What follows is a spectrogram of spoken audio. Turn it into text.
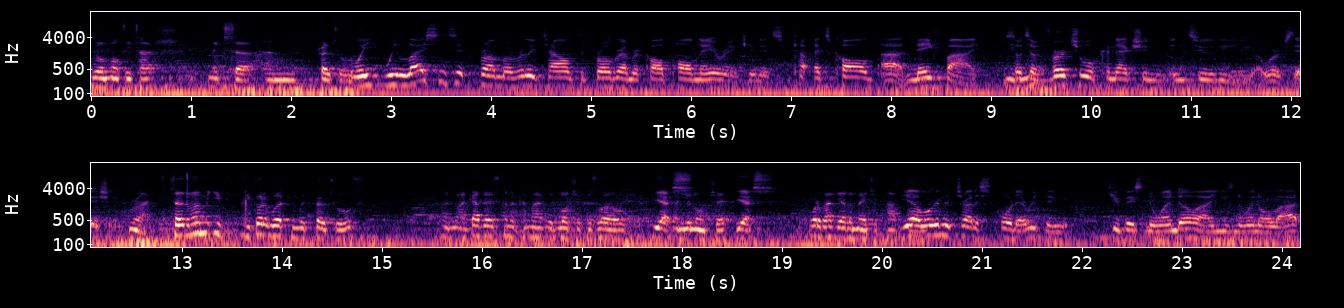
your multi-touch mixer and Pro Tools? We, we license it from a really talented programmer called Paul Neyrinck, and it's it's called uh, Ney-Fi. So it's a virtual connection into the workstation. Right. So at the moment you've, you've got it working with Pro Tools, and I gather it's going to come out with Logic as well Yes. when you launch it. Yes. What about the other major platforms? Yeah, we're going to try to support everything. Cubase Nuendo, I use Nuendo a lot.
